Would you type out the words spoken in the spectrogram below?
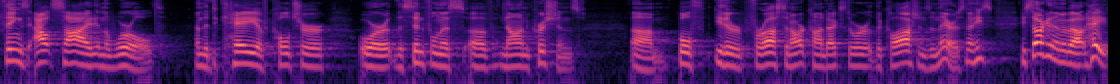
things outside in the world and the decay of culture or the sinfulness of non Christians, um, both either for us in our context or the Colossians in theirs. No, he's, he's talking to them about, hey,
